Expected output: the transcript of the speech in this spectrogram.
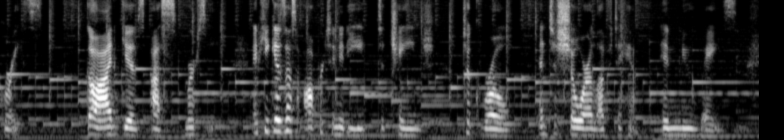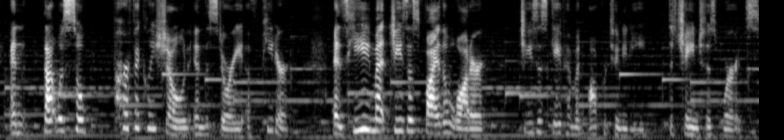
grace. God gives us mercy. And He gives us opportunity to change, to grow, and to show our love to Him in new ways. And that was so perfectly shown in the story of Peter. As he met Jesus by the water, Jesus gave him an opportunity to change his words.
